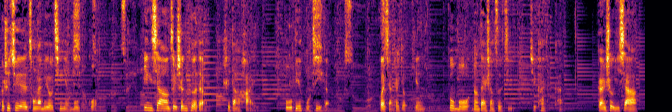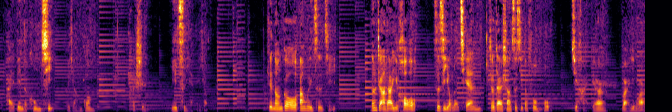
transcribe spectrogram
可是却从来没有亲眼目睹过。印象最深刻的是大海，无边无际的，幻想着有天。父母能带上自己去看一看，感受一下海边的空气和阳光，可是，一次也没有。只能够安慰自己，等长大以后，自己有了钱，就带上自己的父母去海边玩一玩。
